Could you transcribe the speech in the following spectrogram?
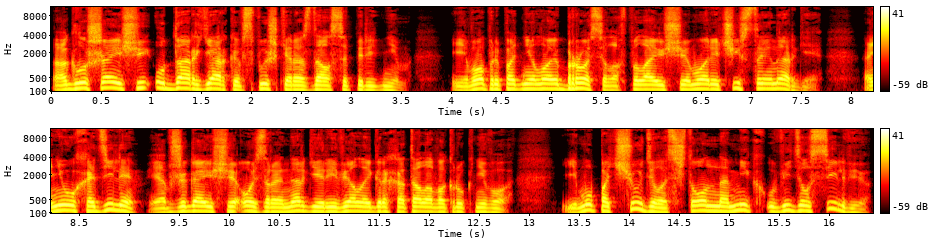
Оглушающий удар яркой вспышки раздался перед ним. Его приподняло и бросило в пылающее море чистой энергии. Они уходили, и обжигающее озеро энергии ревело и грохотало вокруг него. Ему почудилось, что он на миг увидел Сильвию,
